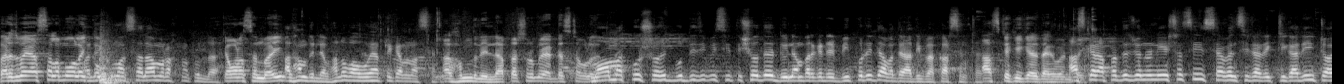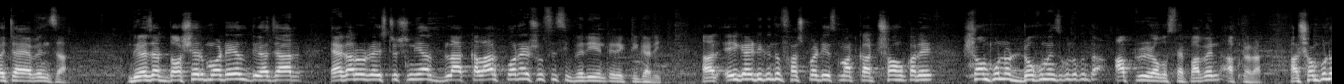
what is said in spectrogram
ফারিজ ভাই আসসালামু আলাইকুম। ওয়ালাইকুম আসসালাম রহমতুল্লাহ। কেমন আছেন ভাই? আলহামদুলিল্লাহ ভালো বাবু আপনি কেমন আছেন? আলহামদুলিল্লাহ আপনার শোরুমের অ্যাড্রেসটা বলে দিন। মোহাম্মদপুর শহীদ বুদ্ধিজীবী স্মৃতিসৌধের দুই নম্বর গেটের বিপরীতে আমাদের আদিবা কার সেন্টার। আজকে কি গাড়ি দেখাবেন ভাই? আজকের আপনাদের জন্য নিয়ে এসেছি সেভেন সিটার একটি গাড়ি টয়টা অ্যাভেঞ্জা দুই হাজার দশের মডেল দুই হাজার এগারো রেজিস্ট্রেশন ইয়ার ব্ল্যাক কালার পনেরোশো সিসি ভেরিয়েন্টের একটি গাড়ি। আর এই গাড়িটি কিন্তু ফার্স্ট পার্টি স্মার্ট কার্ড সহকারে সম্পূর্ণ ডকুমেন্টসগুলো কিন্তু আপটুডেট অবস্থায় পাবেন আপনারা। আর সম্পূর্ণ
